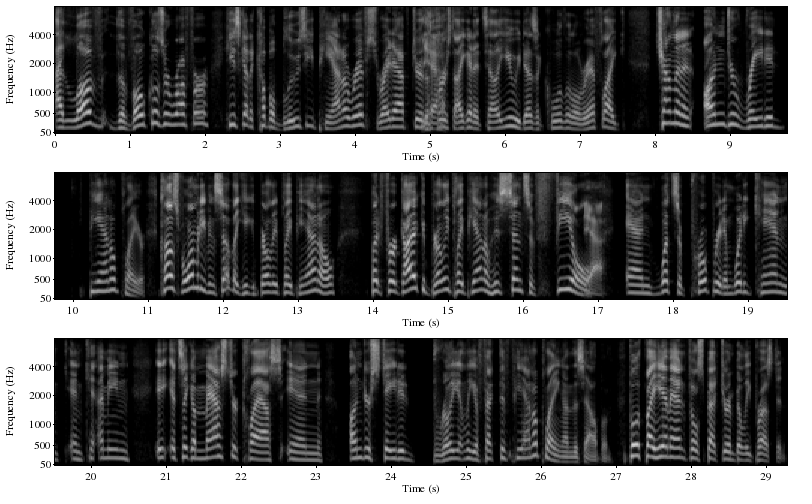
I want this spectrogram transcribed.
I love the vocals are rougher. He's got a couple bluesy piano riffs right after the Yeah. first I Gotta Tell You. He does a cool little riff. Like John Lennon, underrated piano player. Klaus Voormann even said like he could barely play piano, but for a guy who could barely play piano, his sense of feel Yeah. and what's appropriate and what he can and, and can, I mean, it, it's like a master class in understated, brilliantly effective piano playing on this album, both by him and Phil Spector and Billy Preston.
